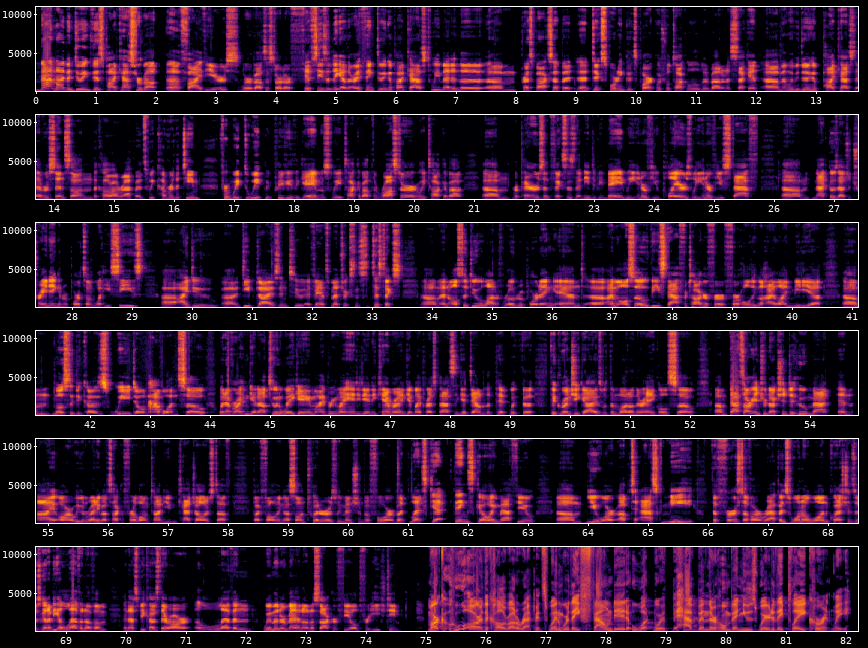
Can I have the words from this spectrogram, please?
Matt and I have been doing this podcast for about uh, five years. We're about to start our fifth season together, I think, doing a podcast. We met in the um, press box up at, at Dick's Sporting Goods Park, which we'll talk a little bit about in a second. Um, and we've been doing a podcast ever since on the Colorado Rapids. We cover the team from week to week. We preview the games. We talk about the roster. We talk about um, repairs and fixes that need to be made. We interview players. We interview staff. Um, Matt goes out to training and reports on what he sees. Uh, I do uh, deep dives into advanced metrics and statistics, um, and also do a lot of road reporting. And uh, I'm also the staff photographer for Holding the Highline Media, um, mostly because we don't have one. So whenever I can get out to an away game, I bring my handy dandy camera and get my press pass and get down to the pit with the the grungy guys with the mud on their ankles. So um, that's our introduction to who Matt and I are. We've been writing about soccer for a long time. You can catch all our stuff by following us on Twitter, as we mentioned before. But let's get things going, Matthew. Um, you are up to ask me the first of our Rapids 101 questions. There's going to be 11 of them, and that's because there are 11 women or men on a soccer field for each team. Mark, who are the Colorado Rapids? When were they founded? What were, have been their home venues? Where do they play currently?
